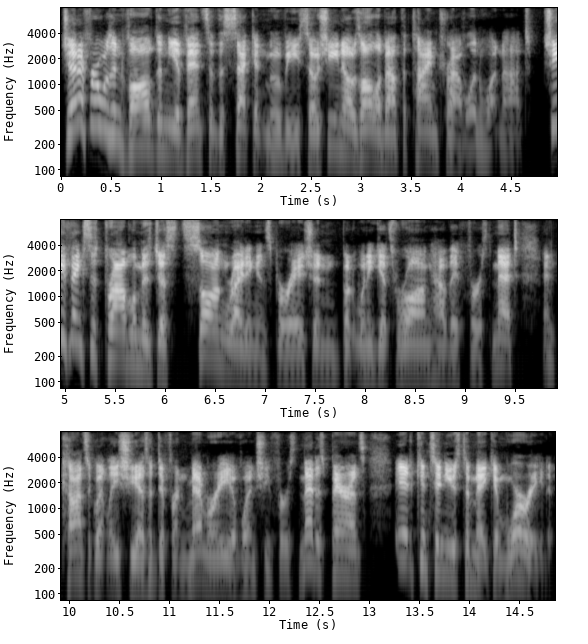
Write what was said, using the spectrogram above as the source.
Jennifer was involved in the events of the second movie, so she knows all about the time travel and whatnot. She thinks his problem is just songwriting inspiration, but when he gets wrong how they first met, and consequently she has a different memory of when she first met his parents, it continues to make him worried.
